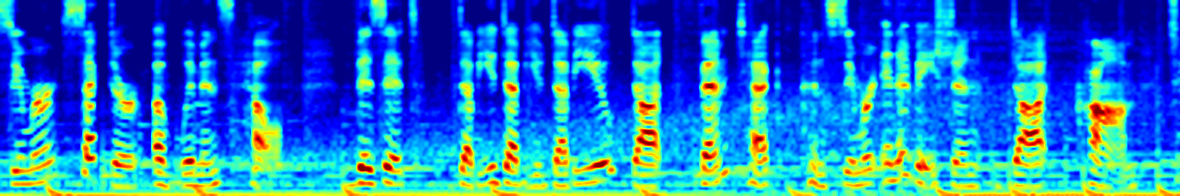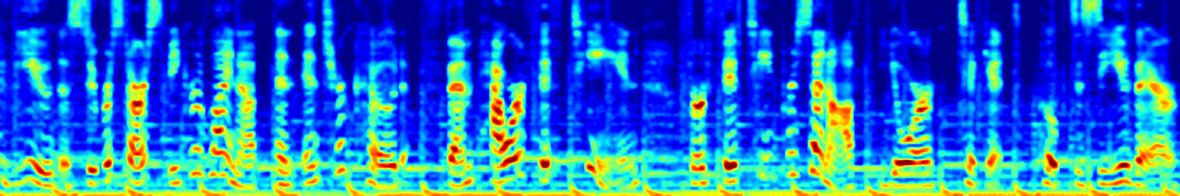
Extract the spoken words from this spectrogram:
consumer sector of women's health. Visit www.femtechconsumerinnovation.com to view the superstar speaker lineup and enter code FEMPOWER15 for 15% off your ticket. Hope to see you there.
